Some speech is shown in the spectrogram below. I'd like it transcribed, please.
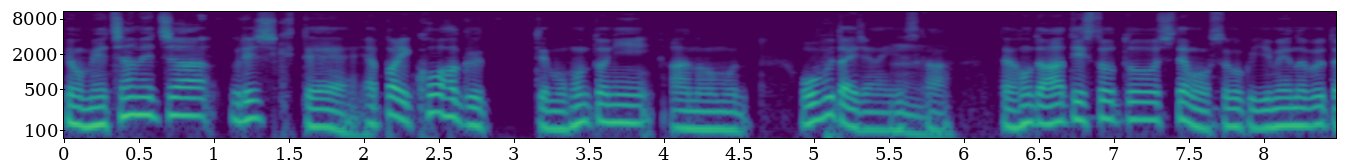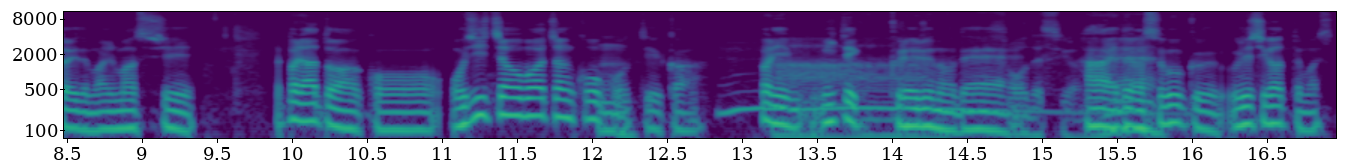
でもめちゃめちゃ嬉しくてやっぱり「紅白」ってもう本当にあのもう大舞台じゃないですか、から本当アーティストとしてもすごく夢の舞台でもありますしやっぱりあとはこうおじいちゃんおばあちゃん高校っていうか、ややっぱり見てくれるのでそうですよね。はい、だからすごく嬉しがってまし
